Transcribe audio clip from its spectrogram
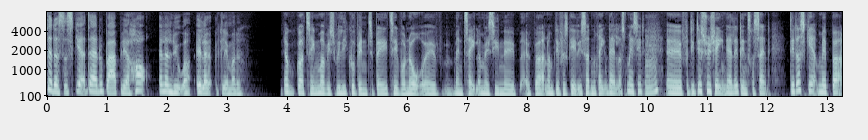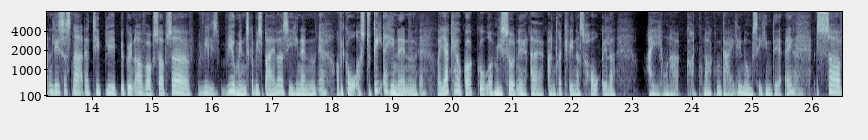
Det, der så sker, det er, at du bare bliver hård, eller lyver, eller glemmer det. Jeg kunne godt tænke mig, hvis vi lige kunne vende tilbage til, hvornår øh, man taler med sine øh, børn om det forskellige, sådan rent aldersmæssigt. Mm. Øh, fordi det synes jeg egentlig er lidt interessant. Det, der sker med børn lige så snart, at de bliver, begynder at vokse op, så vi, vi er jo mennesker, vi spejler os i hinanden, ja. og vi går og studerer hinanden. Ja. Og jeg kan jo godt gå og misunde øh, andre kvinders hår, eller ej, hun har godt nok en dejlig numse hende der, ikke? Ja. Så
